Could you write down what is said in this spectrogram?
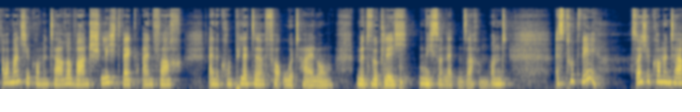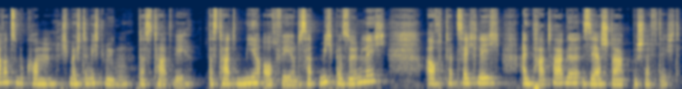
Aber manche Kommentare waren schlichtweg einfach eine komplette Verurteilung mit wirklich nicht so netten Sachen. Und es tut weh. Solche Kommentare zu bekommen, ich möchte nicht lügen, das tat weh. Das tat mir auch weh und es hat mich persönlich auch tatsächlich ein paar Tage sehr stark beschäftigt.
